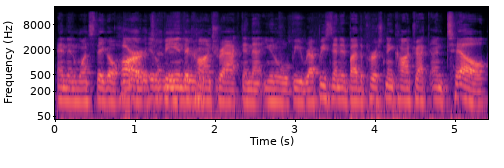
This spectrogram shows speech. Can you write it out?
And then once they go hard, it'll be into contract and that unit will be represented by the person in contract until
